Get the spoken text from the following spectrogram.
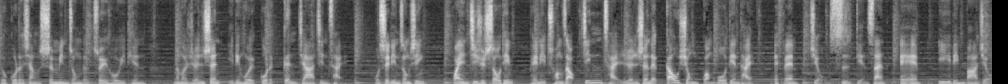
都过得像生命中的最后一天，那么人生一定会过得更加精彩。我是林宗兴，欢迎继续收听陪你创造精彩人生的高雄广播电台 FM 九四点三 AM 一零八九。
